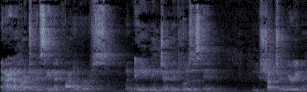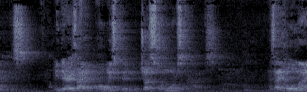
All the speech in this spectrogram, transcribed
And I had a hard time saying that final verse. When evening gently closes in, and you shut your weary eyes, Be there as I have always been, just one more surprise. As I hold my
